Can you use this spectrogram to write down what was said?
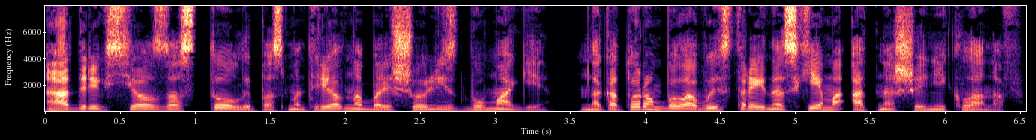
Адрик сел за стол и посмотрел на большой лист бумаги, на котором была выстроена схема отношений кланов.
